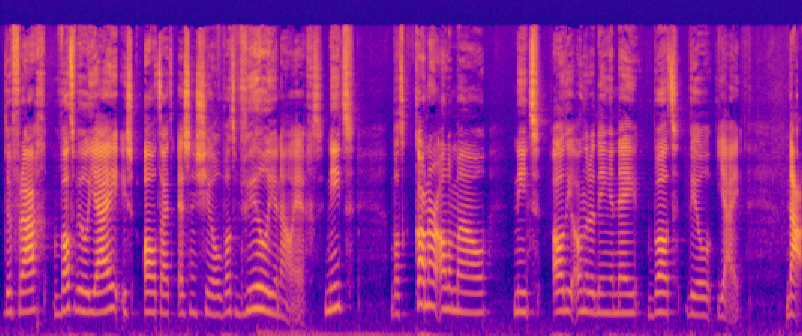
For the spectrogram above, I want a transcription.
De vraag, wat wil jij, is altijd essentieel. Wat wil je nou echt? Niet, wat kan er allemaal? Niet al die andere dingen. Nee, wat wil jij? Nou,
